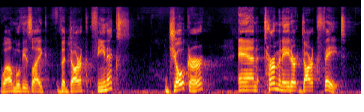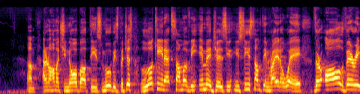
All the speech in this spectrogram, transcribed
Well, movies like The Dark Phoenix, Joker, and Terminator Dark Fate. Um, I don't know how much you know about these movies, but just looking at some of the images, you, you see something right away. They're all very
